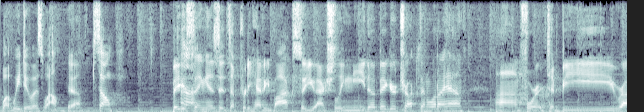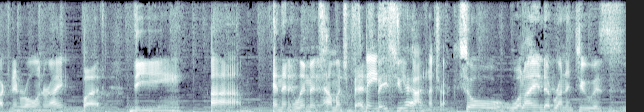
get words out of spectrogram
what we do as well. Yeah. So, Biggest Uh, thing is it's a pretty heavy box, so you actually need a bigger truck than what I have um, for it to be rocking and rolling right. But the um, and then it limits how much bed space, space you have got in the truck. So what I end up running to is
